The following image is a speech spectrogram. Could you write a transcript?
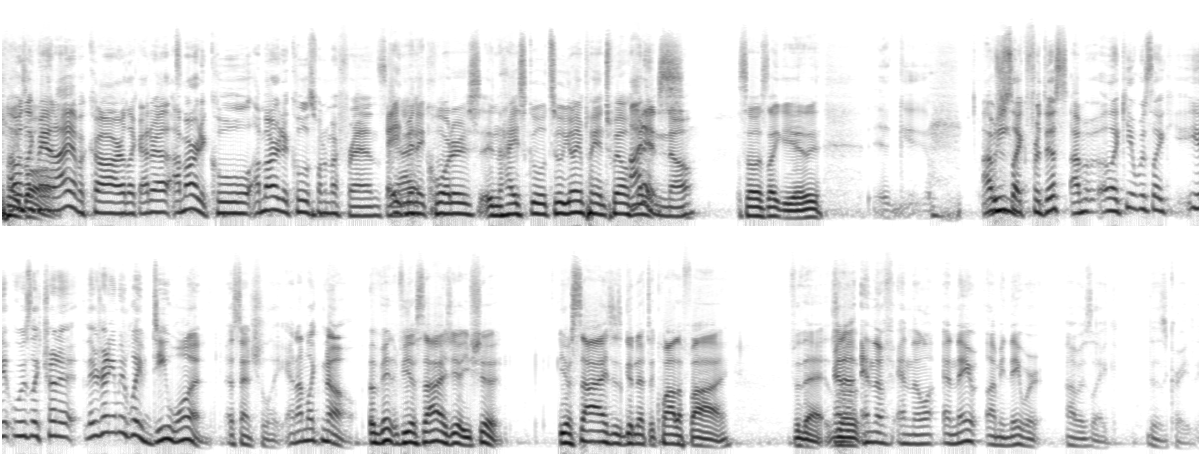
play I was like, man, I have a car. Like, I'd, rather- I'm already cool. I'm already the coolest one of my friends. Like, eight I- minute quarters in high school too. You ain't playing twelve. I minutes. didn't know. So it's like yeah, I was We- just like, for this, I'm like, it was like, it was like trying to, they were trying to get me to play D1 essentially, and I'm like, no. event for your size. Yeah, you should. Your size is good enough to qualify for that. And, I- and the and the and they, I mean, they were. I was like, this is crazy.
